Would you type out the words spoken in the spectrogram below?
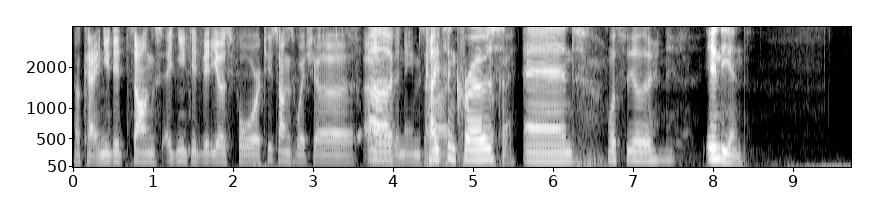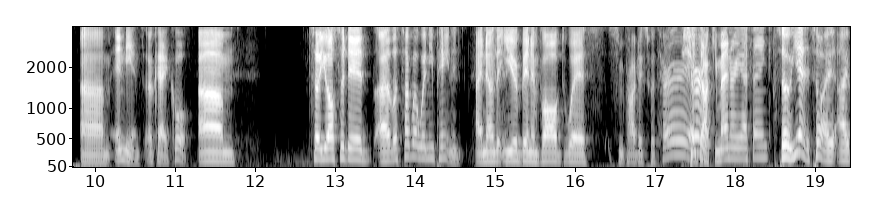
Okay, and you did songs, and you did videos for two songs, which uh, uh, Uh, the names Kites are and Crows, Okay. and what's the other? Indians. Um, Indians. Okay, cool. Um, so you also did. Uh, let's talk about Whitney Peyton. I know that you've been involved with some projects with her, Sure. a documentary, I think. So yeah, so I, I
